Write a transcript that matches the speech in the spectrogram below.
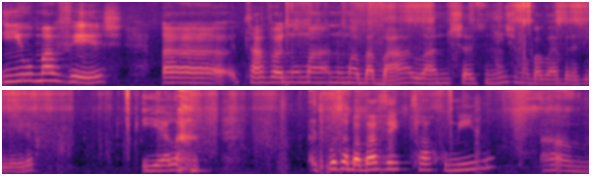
E uma vez estava uh, numa, numa babá lá nos Estados Unidos, uma babá brasileira, e ela. Depois a babá veio falar comigo um,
